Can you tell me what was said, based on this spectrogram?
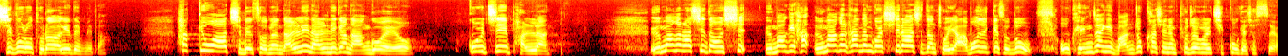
집으로 돌아가게 됩니다. 학교와 집에서는 난리 난리가 난 거예요. 꼴찌의 반란. 음악을 하시던 시, 음악이 하, 음악을 하는 걸 싫어하시던 저희 아버지께서도 어, 굉장히 만족하시는 표정을 짓고 계셨어요.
